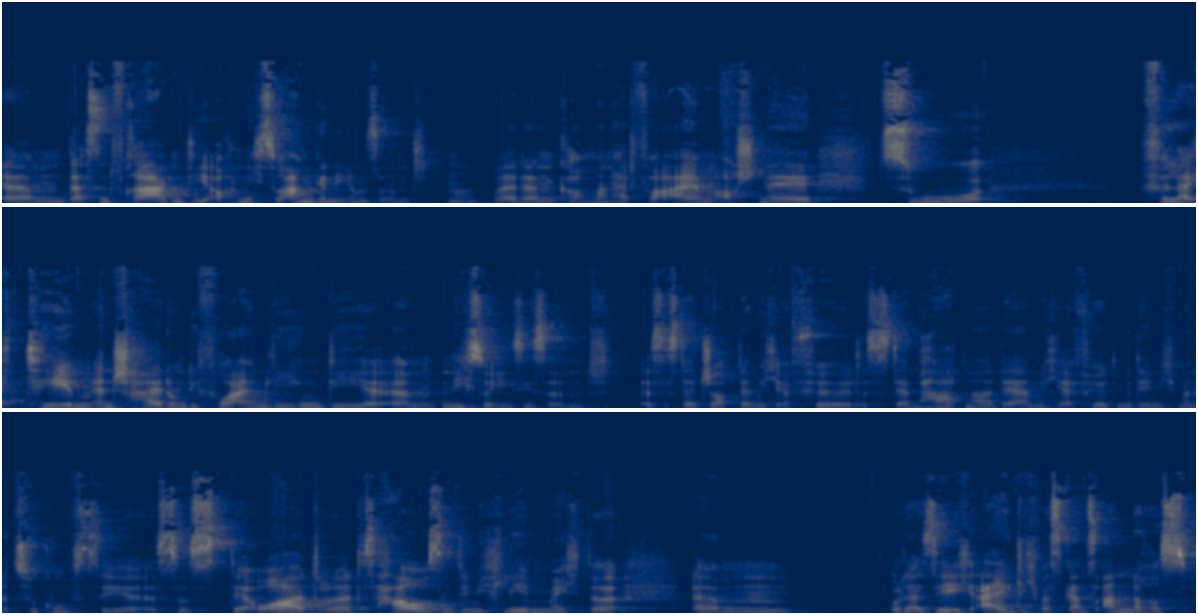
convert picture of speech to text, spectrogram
Ähm, das sind Fragen, die auch nicht so angenehm sind, ne? weil dann kommt man halt vor allem auch schnell zu vielleicht Themen, Entscheidungen, die vor einem liegen, die ähm, nicht so easy sind ist es der Job, der mich erfüllt? Ist es der mhm. Partner, der mich erfüllt, mit dem ich meine Zukunft sehe? Ist es der Ort oder das Haus, in dem ich leben möchte? Ähm, oder sehe ich eigentlich was ganz anderes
